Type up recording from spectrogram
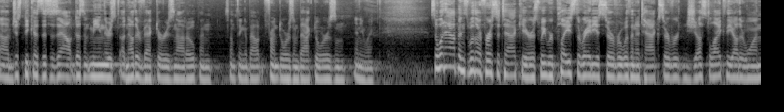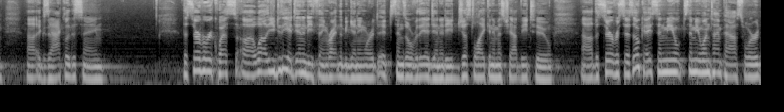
Uh, just because this is out doesn't mean there's another vector is not open. Something about front doors and back doors and anyway. So what happens with our first attack here is we replace the Radius server with an attack server just like the other one, uh, exactly the same. The server requests, uh, well, you do the identity thing right in the beginning where it, sends over the identity, just like in MS Chat v2. Uh, the server says, okay, send me send me one-time password.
